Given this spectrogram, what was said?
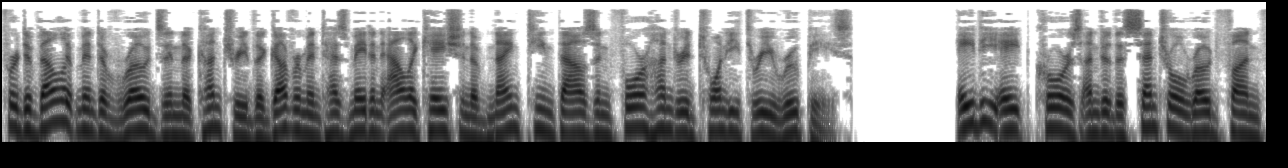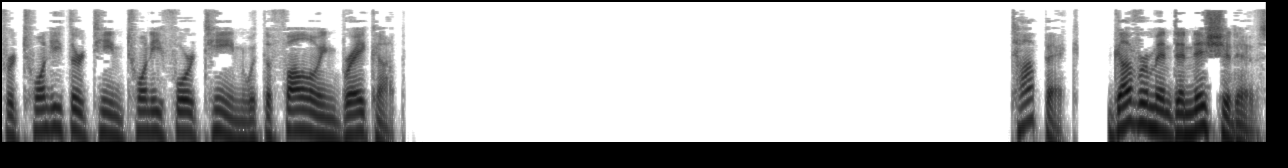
For development of roads in the country the government has made an allocation of 19,423 rupees. 88 crores under the Central Road Fund for 2013-2014 with the following breakup. Government initiatives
